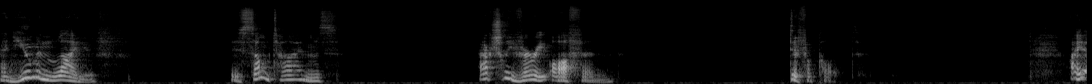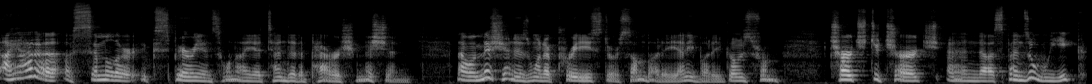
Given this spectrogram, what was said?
And human life is sometimes, actually, very often, difficult. I, I had a, a similar experience when I attended a parish mission. Now, a mission is when a priest or somebody, anybody, goes from church to church and uh, spends a week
